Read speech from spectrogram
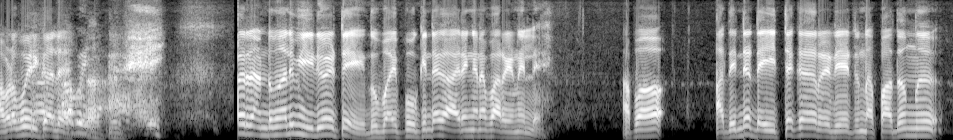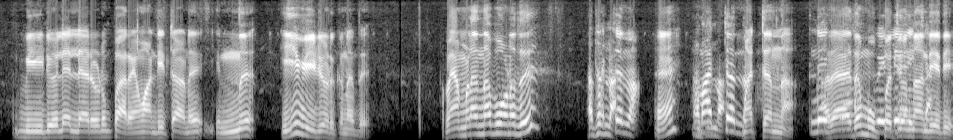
അവിടെ പോയിരിക്കല്ലേ? രണ്ടു നാല് വീഡിയോ ആയിട്ടേ ദുബായ് പോക്കിന്റെ കാര്യം ഇങ്ങനെ പറയണില്ലേ? അപ്പൊ അതിന്റെ ഡേറ്റ് ഒക്കെ റെഡി ആയിട്ടുണ്ട്. അപ്പൊ അതൊന്ന് വീഡിയോയിൽ എല്ലാരോടും പറയാൻ വേണ്ടിയിട്ടാണ് ഇന്ന് ഈ വീഡിയോ എടുക്കുന്നത് അപ്പൊ നമ്മൾ എന്നാ പോണത്? മറ്റന്നാ. മറ്റന്നാ. അതായത് മുപ്പത്തി ഒന്നാം തീയതി.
